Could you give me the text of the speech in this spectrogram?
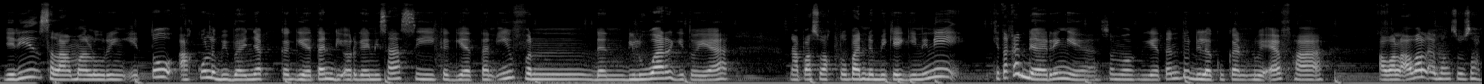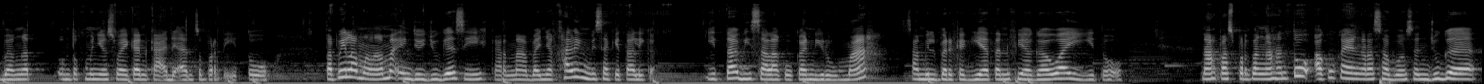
jadi selama luring itu aku lebih banyak kegiatan di organisasi, kegiatan event dan di luar gitu ya. Nah pas waktu pandemi kayak gini nih kita kan daring ya, semua kegiatan tuh dilakukan WFH. Awal-awal emang susah banget untuk menyesuaikan keadaan seperti itu. Tapi lama-lama enjoy juga sih karena banyak hal yang bisa kita kita bisa lakukan di rumah sambil berkegiatan via gawai gitu. Nah pas pertengahan tuh aku kayak ngerasa bosan juga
